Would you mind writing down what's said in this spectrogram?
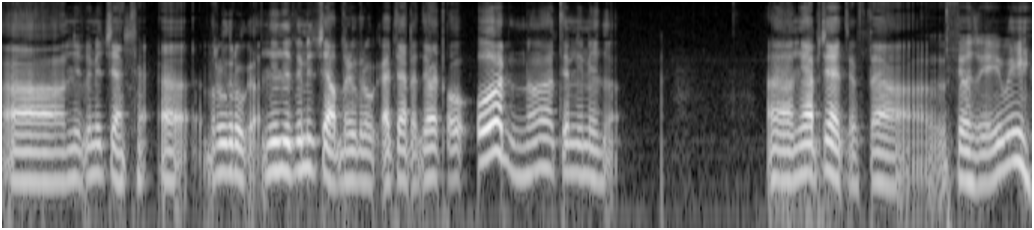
э, не замечать э, друг друга, не, не замечать друг друга, хотя это делать он, но тем не менее, э, не общайтесь э, все же и вы,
